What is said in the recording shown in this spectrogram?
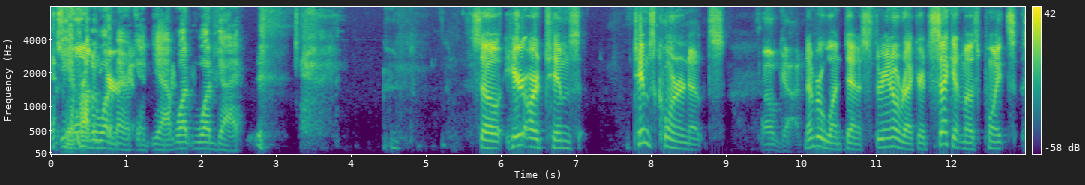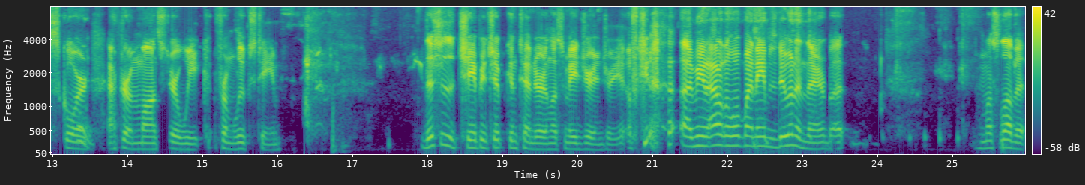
Just Yeah, probably one American. Yeah, one one guy. So here are Tim's Tim's corner notes. Oh God. Number one, Dennis, 3 0 record, second most points scored after a monster week from Luke's team. This is a championship contender unless major injury. I mean, I don't know what my name's doing in there, but must love it.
